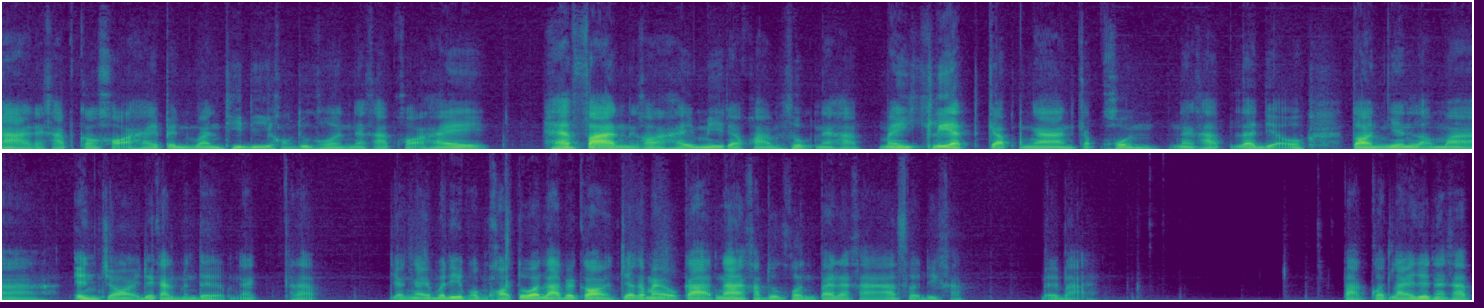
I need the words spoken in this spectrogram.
ดาห์นะครับ ก็ขอให้เป็นวันที่ดีของทุกคนนะครับ ขอให้ have fun ขอให้มีแต่ความสุขนะครับ ไม่เครียดกับงานกับคนนะครับ แล้วเดี๋ยวตอนเย็นเรามา enjoy ด้วยกันเหมือนเดิมนะครับยังไงวันนี้ผมขอตัวลาไปก่อน เจอกันใหม่โอกาสหน้าครับทุกคนไปแล้วครับ สวัสดีครับ บ๊ายบายฝากกดไลค์ด้วยนะครับ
